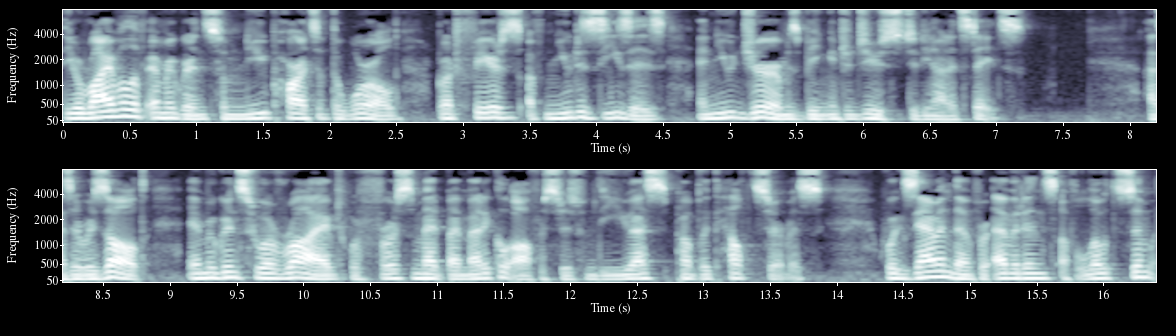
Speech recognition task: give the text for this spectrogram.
The arrival of immigrants from new parts of the world brought fears of new diseases and new germs being introduced to the United States. As a result, immigrants who arrived were first met by medical officers from the U.S. Public Health Service, who examined them for evidence of loathsome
